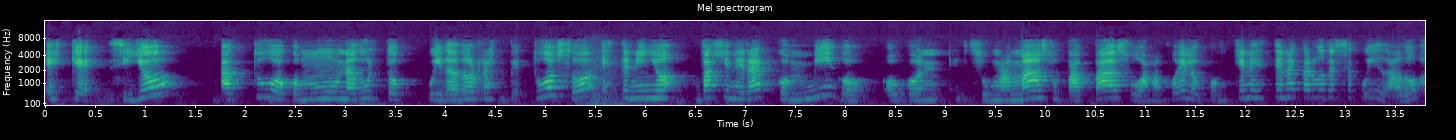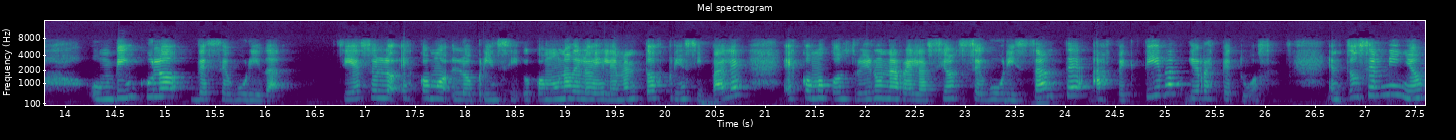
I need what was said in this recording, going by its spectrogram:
Es que si yo actúo como un adulto cuidador respetuoso, este niño va a generar conmigo o con su mamá, su papá, su abuelo, con quienes estén a cargo de ese cuidado, un vínculo de seguridad. ¿sí? Eso es, como, como uno de los elementos principales, es como construir una relación segurizante, afectiva y respetuosa. Entonces el niño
